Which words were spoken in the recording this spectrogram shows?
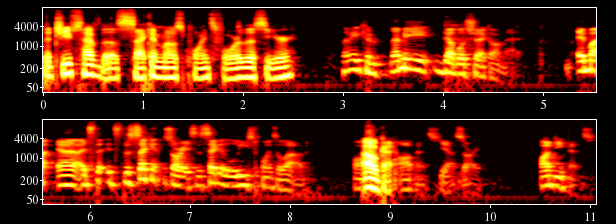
The Chiefs have the second most points for this year. Let me conf- let me double check on that. It might, uh, it's the it's the second. Sorry, it's the second least points allowed. On Okay. Offense, yeah. Sorry, on defense.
